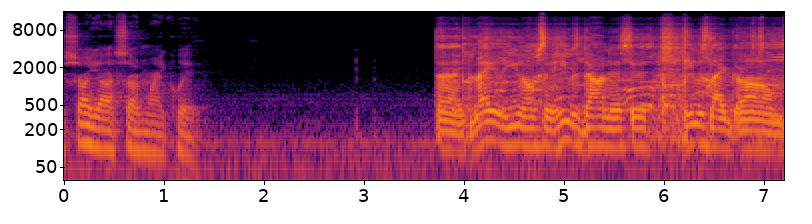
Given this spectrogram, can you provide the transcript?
To show y'all something right quick. Uh, later, you know what I'm saying? He was down there shit. He was like, um,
